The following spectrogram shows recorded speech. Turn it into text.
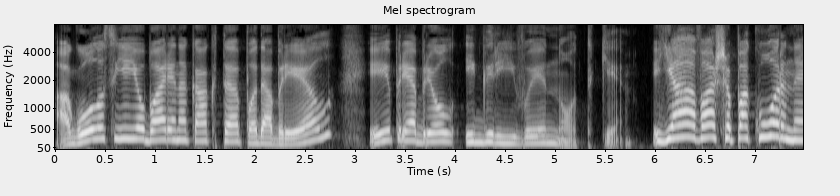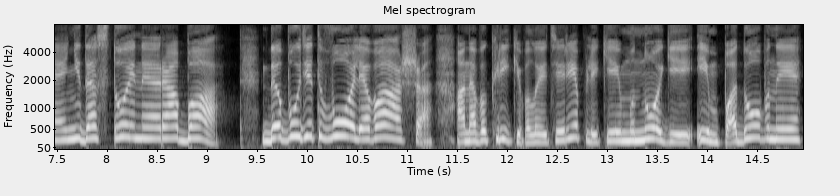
а голос ее барина как-то подобрел и приобрел игривые нотки. «Я ваша покорная, недостойная раба!» «Да будет воля ваша!» Она выкрикивала эти реплики, и многие им подобные,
